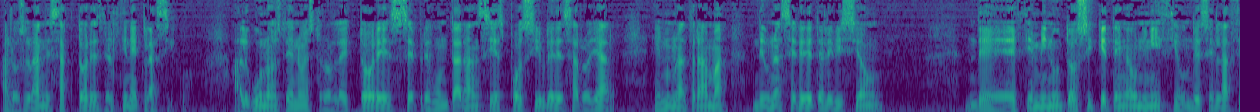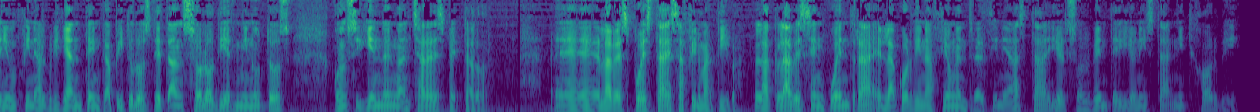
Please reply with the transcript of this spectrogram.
a los grandes actores del cine clásico. Algunos de nuestros lectores se preguntarán si es posible desarrollar en una trama de una serie de televisión de 100 minutos y que tenga un inicio, un desenlace y un final brillante en capítulos de tan solo 10 minutos, consiguiendo enganchar al espectador. Eh, la respuesta es afirmativa. La clave se encuentra en la coordinación entre el cineasta y el solvente guionista Nick Horby.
